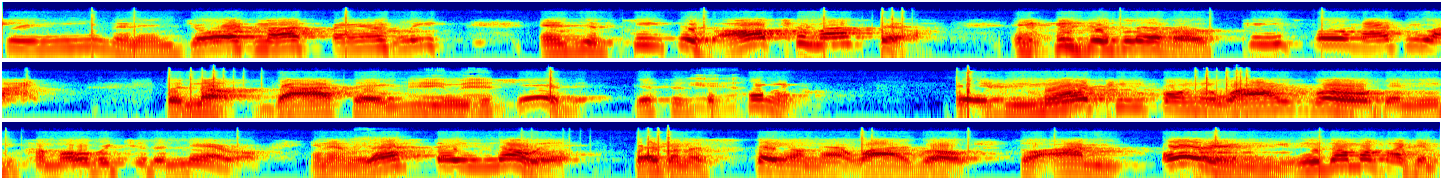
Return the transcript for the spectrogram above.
trees and enjoy my family, and just keep this all to myself and just live a peaceful, happy life. But no, God said you Amen. need to share this. This is yeah. the point. There's more people on the wide road that need to come over to the narrow. And unless they know it, they're going to stay on that wide road. So I'm ordering you. It was almost like an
